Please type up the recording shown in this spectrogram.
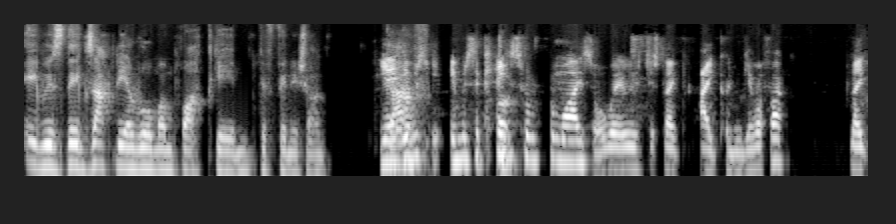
it was exactly a Romain Poite game to finish on. Yeah, Gav? it was it was the case oh. from, from what I saw where it was just like I couldn't give a fuck. Like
